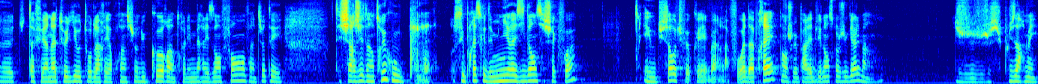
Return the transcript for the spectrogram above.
Euh, tu as fait un atelier autour de la réappréhension du corps entre les mères et les enfants. Enfin, tu vois, es, es, chargé d'un truc où c'est presque des mini-résidences à chaque fois. Et où tu sors, où tu fais, OK, ben, la fois d'après, quand je vais parler de violence conjugale, ben, je, suis plus armée.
